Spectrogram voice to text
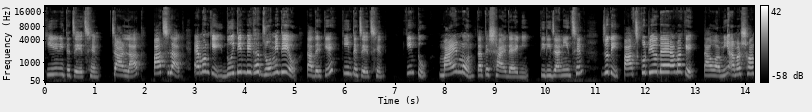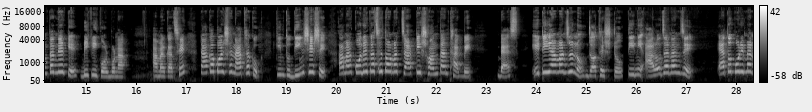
কিনে নিতে চেয়েছেন। চার লাখ, পাঁচ লাখ, এমনকি দুই তিন বিঘা জমি দিয়েও তাদেরকে কিনতে চেয়েছেন। কিন্তু মায়ের মন তাতে সায় দেয়নি। তিনি জানিয়েছেন, যদি পাঁচ কোটিও দেয় আমাকে, তাও আমি আমার সন্তানদেরকে বিক্রি করব না। আমার কাছে টাকা পয়সা না থাকুক, কিন্তু দিন শেষে আমার কোলের কাছে তো আমার চারটি সন্তান থাকবে। ব্যাস, এটিই আমার জন্য যথেষ্ট। তিনি আরও জানান যে, এত পরিমাণ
